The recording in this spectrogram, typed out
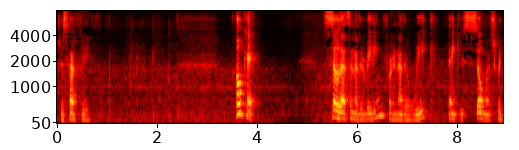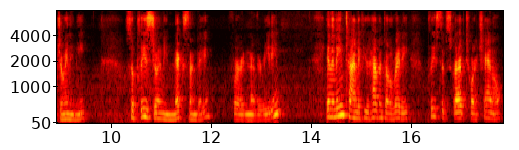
Just have faith. Okay, so that's another reading for another week. Thank you so much for joining me. So please join me next Sunday for another reading. In the meantime, if you haven't already, please subscribe to our channel.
